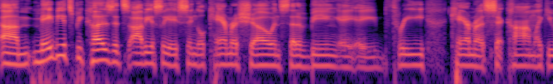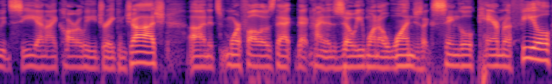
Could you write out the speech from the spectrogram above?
Um, maybe it's because it's obviously a single camera show instead of being a, a three camera sitcom like you would see on iCarly, Drake and Josh, uh, and it's more follows that that kind of Zoey 101, just like single camera feel.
